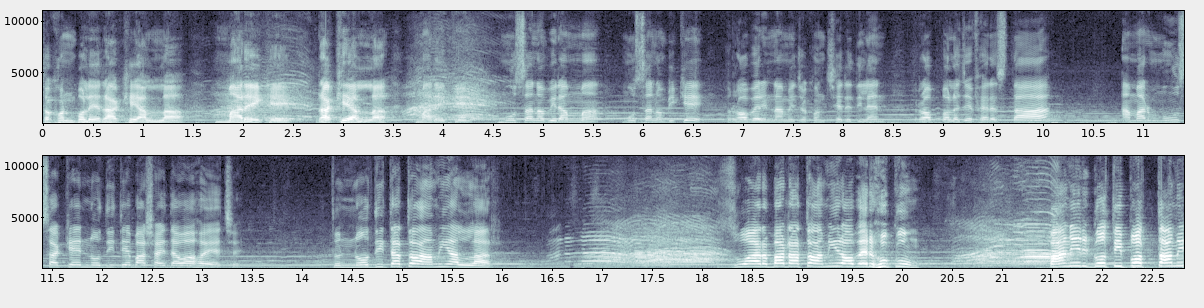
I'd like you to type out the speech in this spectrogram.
তখন বলে, রাখে আল্লাহ, মারে কে? রাখে আল্লাহ, মারে কে? মুসা নবীর আম্মা মুসা নবীকে রবের নামে যখন ছেড়ে দিলেন, রব বলে যে ফেরেস্তা আমার মুসাকে নদীতে বাসায় দেওয়া হয়েছে। তো নদীটা তো আমি আল্লাহর। জোয়ার বাটা তো আমি রবের হুকুম। পানির গতিপথ আমি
